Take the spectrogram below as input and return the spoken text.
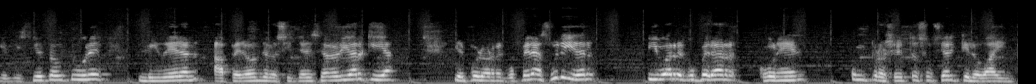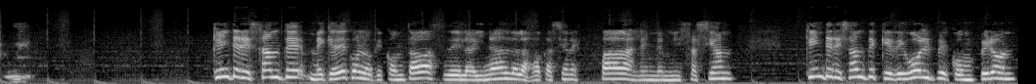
y el 17 de octubre liberan a Perón de los intereses de la oligarquía y el pueblo recupera a su líder y va a recuperar con él un proyecto social que lo va a incluir. Qué interesante, me quedé con lo que contabas del aguinaldo, las vacaciones pagas, la indemnización. Qué interesante que de golpe con Perón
